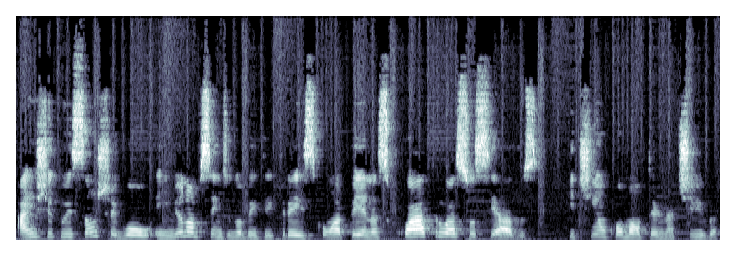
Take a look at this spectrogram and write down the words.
a instituição chegou em 1993 com apenas quatro associados, que tinham como alternativa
